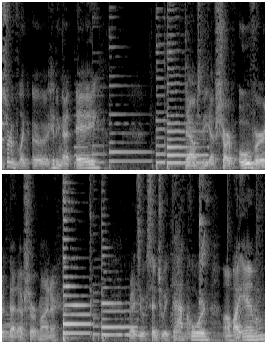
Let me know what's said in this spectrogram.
Sort of like uh, hitting that A down to the F sharp over that F sharp minor, right, to accentuate that chord. Um, I am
